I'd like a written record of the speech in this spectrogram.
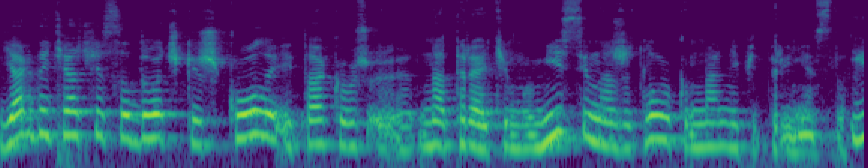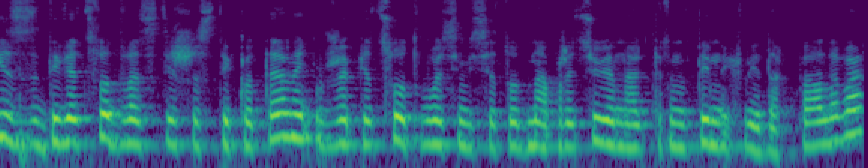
як дитячі садочки, школи, і також е, на третьому місці на житлово-комунальні підприємства. Із 926 котелень вже 581 працює на альтернативних видах палива.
